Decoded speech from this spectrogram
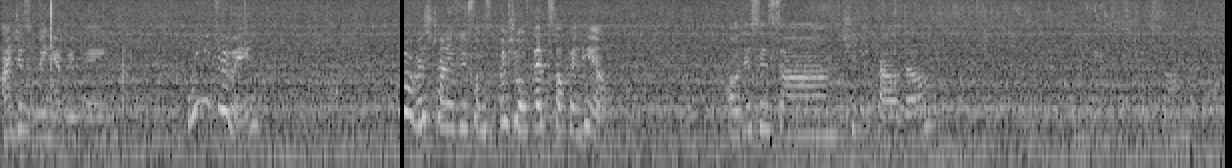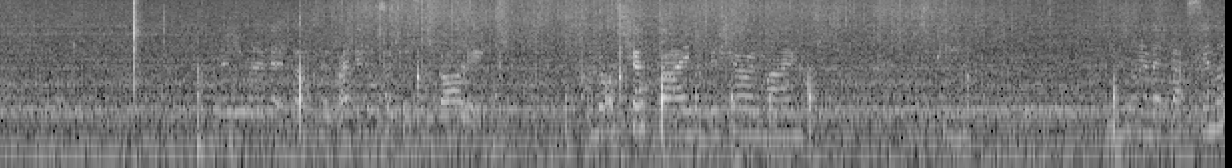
I just wing everything. What are you doing? Whoever's trying to do some special effects up in here. Oh, this is um, chili powder. I did also put some garlic. I'm not a chef guys, I'm just showing my recipe. You just want to let that simmer.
